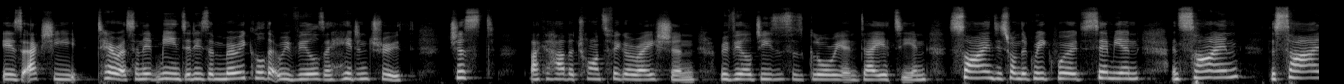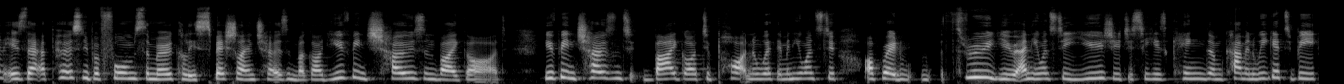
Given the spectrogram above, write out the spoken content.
is actually teros, and it means it is a miracle that reveals a hidden truth, just like how the transfiguration revealed Jesus' glory and deity. And signs is from the Greek word semeion, and sign the sign is that a person who performs the miracle is special and chosen by God. You've been chosen by God. You've been chosen to, by God to partner with Him, and He wants to operate through you, and He wants to use you to see His kingdom come. And we get to be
